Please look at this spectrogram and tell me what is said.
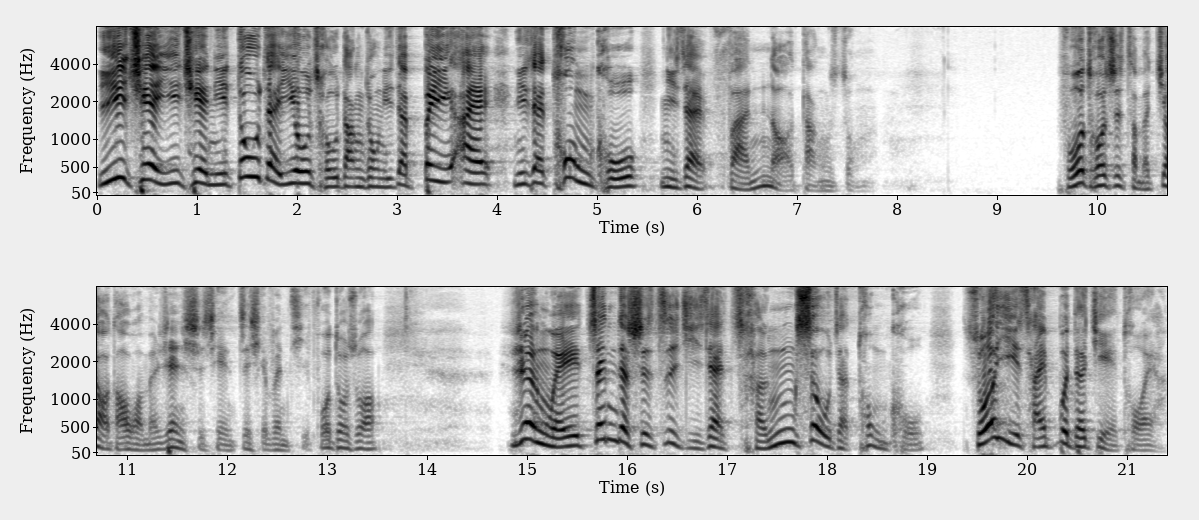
一切一切，你都在忧愁当中，你在悲哀，你在痛苦，你在烦恼当中。佛陀是怎么教导我们认识些这些问题？佛陀说：“认为真的是自己在承受着痛苦，所以才不得解脱呀。”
